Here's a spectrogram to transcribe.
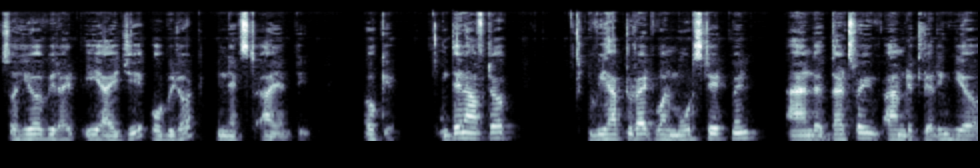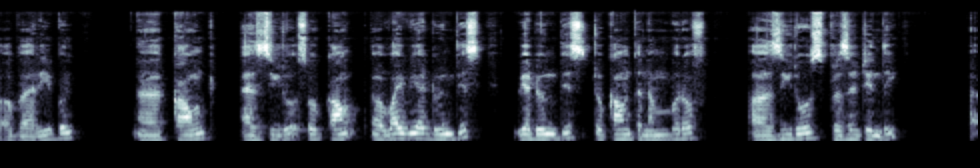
so here we write aij ob dot next int. Okay. And then after we have to write one more statement and that's why I'm declaring here a variable uh, count as zero. So count uh, why we are doing this? We are doing this to count the number of uh, zeros present in the uh,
